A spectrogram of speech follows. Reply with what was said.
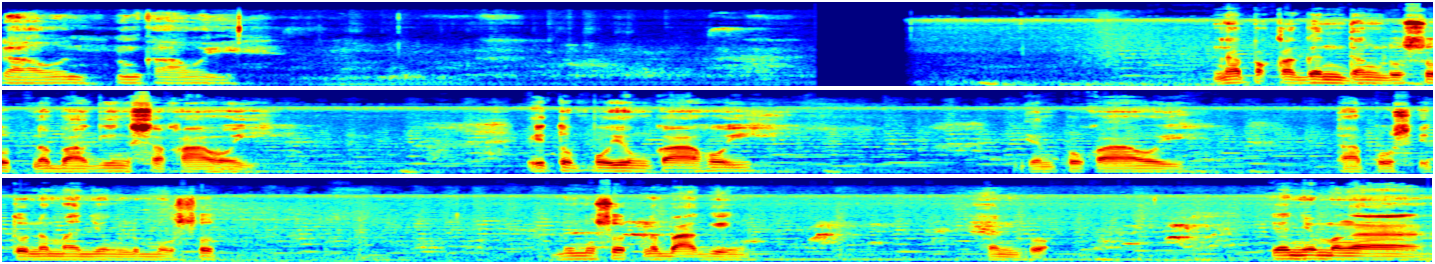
dahon ng kahoy. Napakagandang lusot na baging sa kahoy. Ito po yung kahoy. Yan po kahoy. Tapos ito naman yung lumusot. Lumusot na baging. Yan po. Yan yung mga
